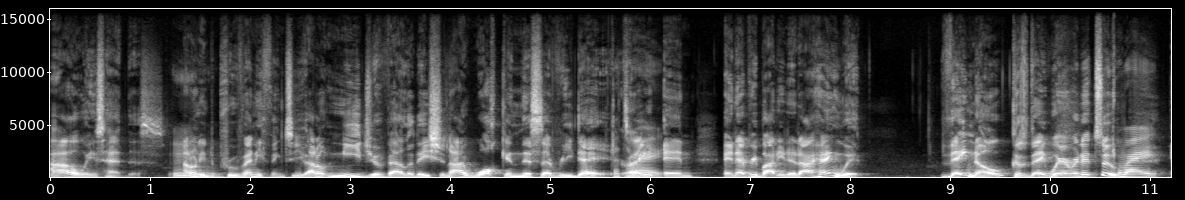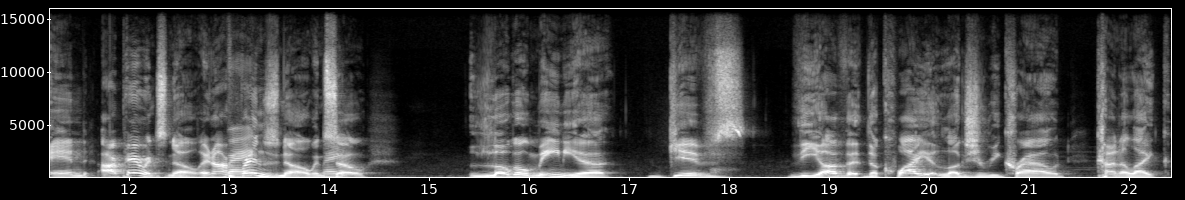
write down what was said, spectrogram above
I always had this. Mm-hmm. I don't need to mm-hmm. prove anything to you. I don't need your validation. I walk in this every day, right? right? And and everybody that I hang with, they know because they wearing it too, right? And our parents know, and our right. friends know, and right. so logomania gives the other the quiet luxury crowd kind of like,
